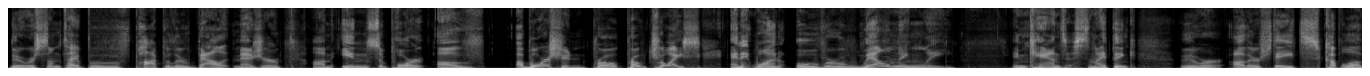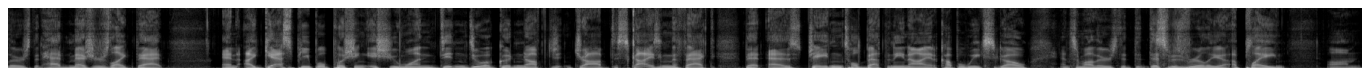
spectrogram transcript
there was some type of popular ballot measure um, in support of abortion, pro pro choice, and it won overwhelmingly in Kansas. And I think there were other states, a couple others that had measures like that. And I guess people pushing issue one didn't do a good enough job disguising the fact that, as Jaden told Bethany and I a couple weeks ago, and some others, that th- this was really a, a play um,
